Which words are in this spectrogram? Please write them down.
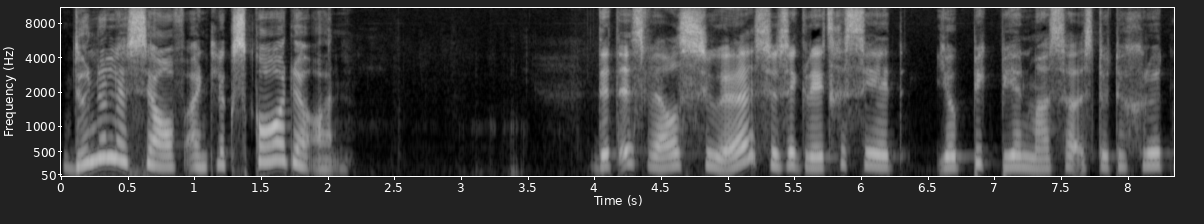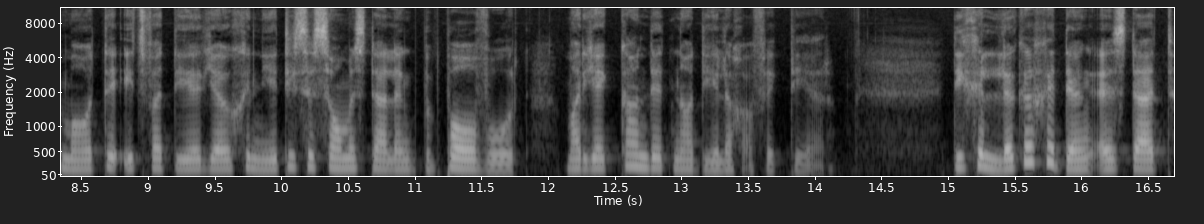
doen hulle self eintlik skade aan. Dit is wel so, soos ek reeds gesê het, jou piekbeenmassa is tot 'n groot mate iets wat deur jou genetiese samestelling bepaal word, maar jy kan dit nadelig affekteer. Die gelukkige ding is dat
